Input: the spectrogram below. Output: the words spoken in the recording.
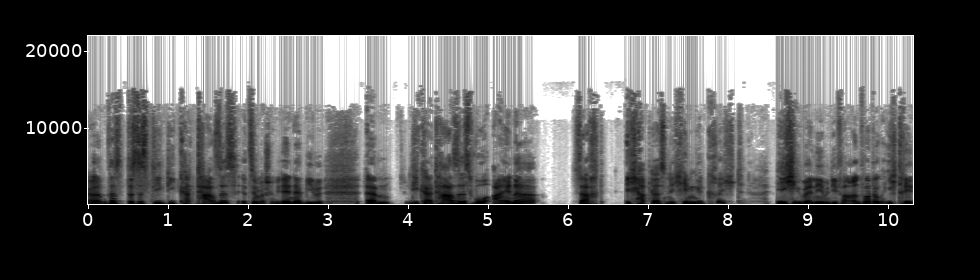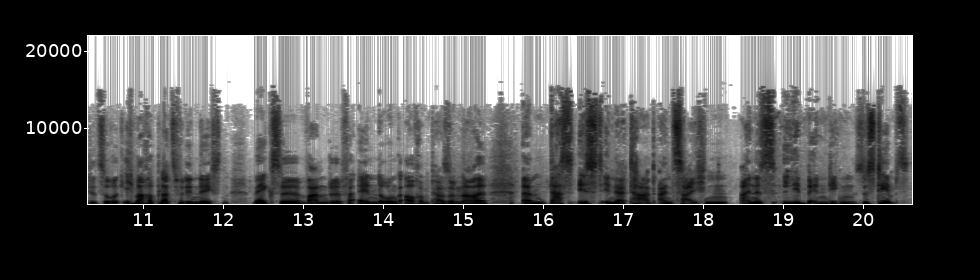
Ja, das, das ist die, die Katharsis, jetzt sind wir schon wieder in der Bibel, ähm, die Katharsis, wo einer sagt, ich habe das nicht hingekriegt, ich übernehme die Verantwortung, ich trete zurück, ich mache Platz für den nächsten. Wechsel, Wandel, Veränderung auch im Personal, ähm, das ist in der Tat ein Zeichen eines lebendigen Systems.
